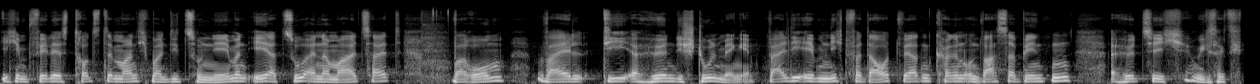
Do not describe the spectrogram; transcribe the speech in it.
ich empfehle es trotzdem manchmal, die zu nehmen, eher zu einer Mahlzeit. Warum? Weil die erhöhen die Stuhlmenge. Weil die eben nicht verdaut werden können und Wasser binden, erhöht sich, wie gesagt,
